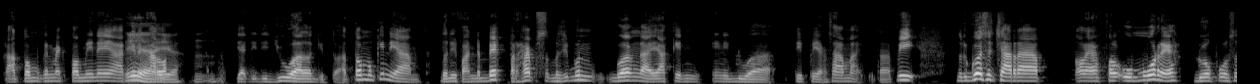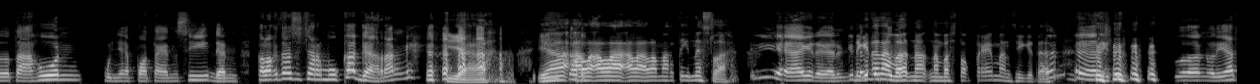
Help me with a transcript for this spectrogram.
atau mungkin McTominay yang akhirnya Iya, kalau iya. Mm-mm. jadi dijual gitu atau mungkin ya Donny van de Beek perhaps meskipun gua nggak yakin ini dua tipe yang sama gitu tapi menurut gua secara level umur ya 21 tahun punya potensi dan kalau kita secara muka garang ya Iya. Ya ala-ala ala-ala Martinez lah. iya gitu kan kita betul- nambah na- nambah stok preman sih kita. Bener itu gua ngelihat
